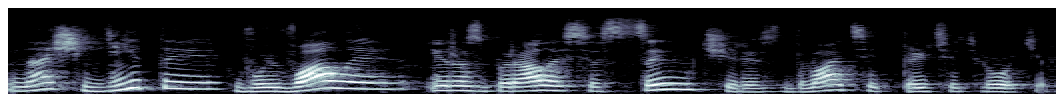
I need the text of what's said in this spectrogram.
наші діти воювали і розбиралися з цим через 20-30 років.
